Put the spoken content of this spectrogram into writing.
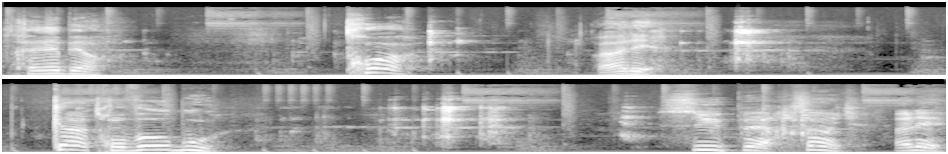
Très bien. Trois. Allez. Quatre, on va au bout. Super. Cinq. Allez.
